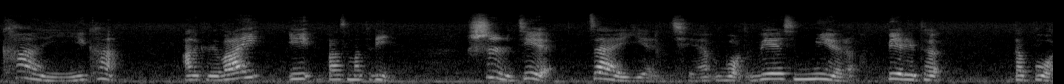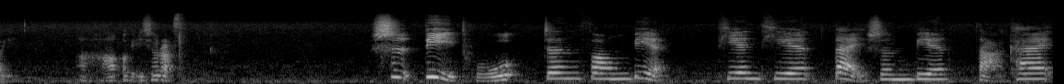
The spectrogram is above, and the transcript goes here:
看一看，Открывай и посмотри。 世界在眼前，Вот весь мир перед тобой。啊好，OK，еще раз。是地图真方便，天天带身边，打开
